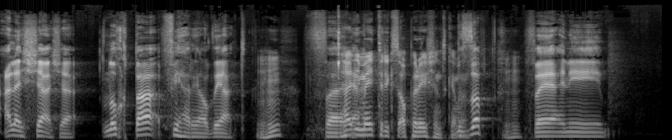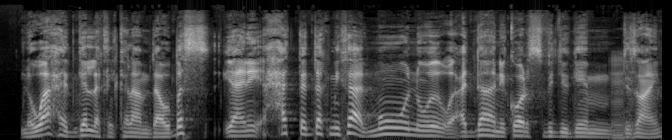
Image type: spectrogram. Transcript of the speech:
على الشاشة نقطة فيها رياضيات. هذه matrix operations كمان. بالضبط. فيعني لو واحد قال لك الكلام ده وبس يعني حتى اداك مثال مو إنه اداني كورس video game design.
